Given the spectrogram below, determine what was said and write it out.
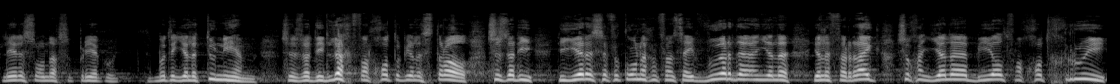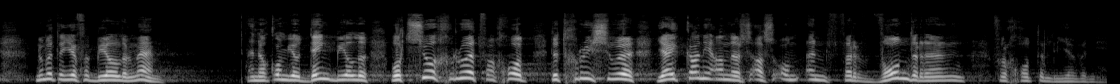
Verlede Sondag se preek Dit moet in julle toeneem soos wat die lig van God op julle straal, soos dat die die Here se verkondiging van sy woorde in julle julle verryk, so gaan julle beeld van God groei. Noem dit in jou verbeelding, né? En dan kom jou denkbeelde word so groot van God, dit groei so, jy kan nie anders as om in verwondering vir God te lewe nie.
